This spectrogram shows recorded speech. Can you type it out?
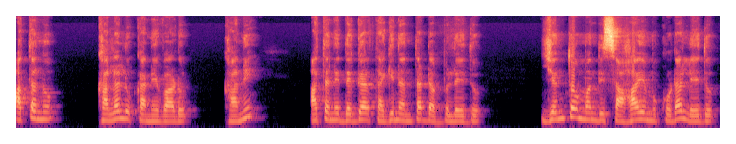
అతను కలలు కనేవాడు. కానీ అతని దగ్గర తగినంత డబ్బు లేదు. ఎంతోమంది సహాయము కూడా లేదు.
